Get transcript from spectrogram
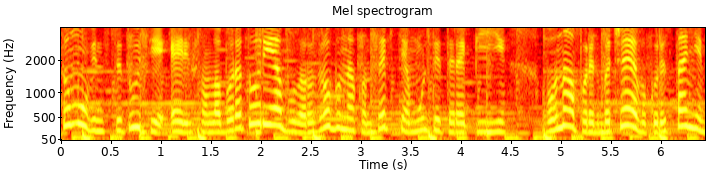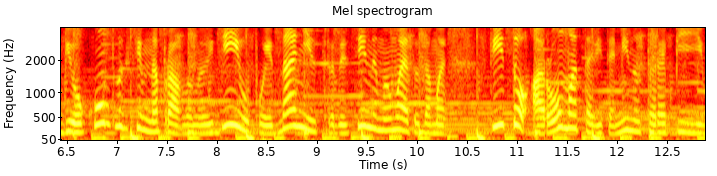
Тому в інституті Еріксон Лабораторія була розроблена концепція мультитерапії. Вона передбачає використання біокомплексів направленої дії у поєднанні з традиційними методами фіто, арома та вітамінотерапії.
